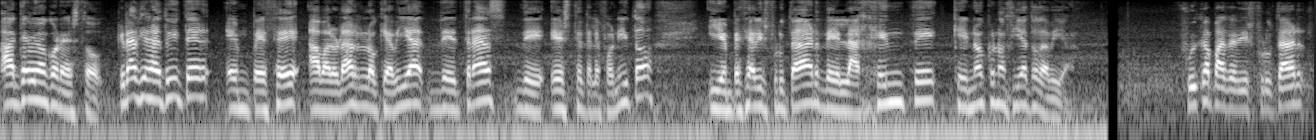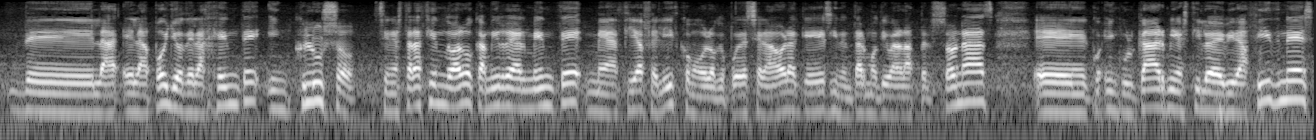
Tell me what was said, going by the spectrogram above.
¿a qué vengo con esto? Gracias a Twitter empecé a valorar lo que había detrás de este telefonito y empecé a disfrutar de la gente que no conocía todavía fui capaz de disfrutar del el apoyo de la gente, incluso sin estar haciendo algo que a mí realmente me hacía feliz, como lo que puede ser ahora, que es intentar motivar a las personas, eh, inculcar mi estilo de vida fitness,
